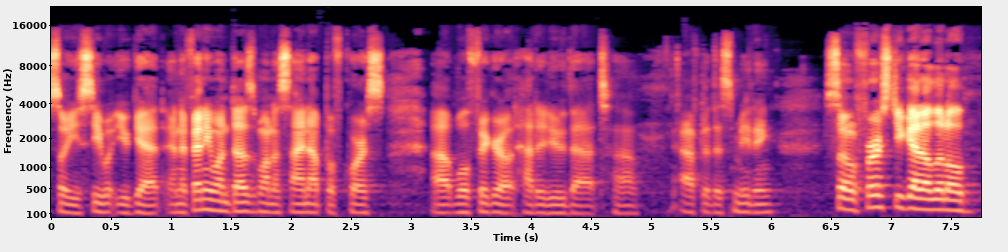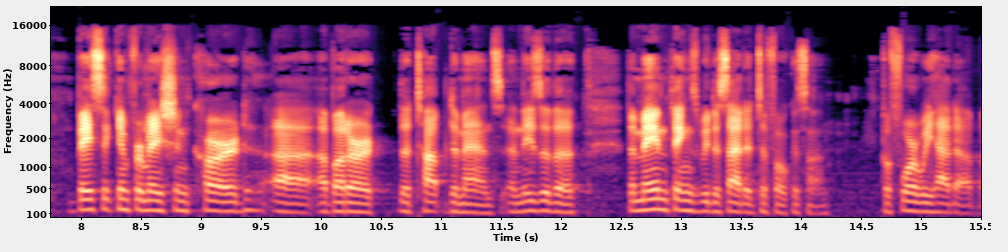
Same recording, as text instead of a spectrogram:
so you see what you get. And if anyone does want to sign up, of course, uh, we'll figure out how to do that uh, after this meeting. So first, you get a little basic information card uh, about our the top demands, and these are the the main things we decided to focus on before we had a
